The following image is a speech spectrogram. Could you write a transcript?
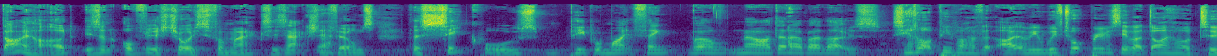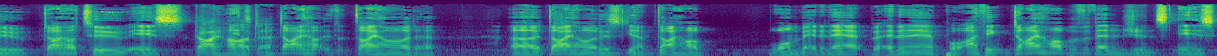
Die Hard is an obvious choice for Max's action Yeah. films. The sequels, people might think, well, no, I don't know about those. See, a lot of people have. I I mean, we've talked previously about Die Hard Two. Die Hard Two is Die Harder. Die Die Harder. Uh, Die Hard is you know Die Hard one bit in an air, but in an airport. I think Die Hard with a Vengeance is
